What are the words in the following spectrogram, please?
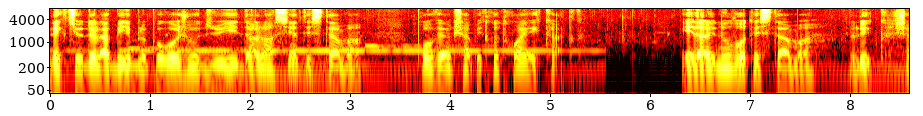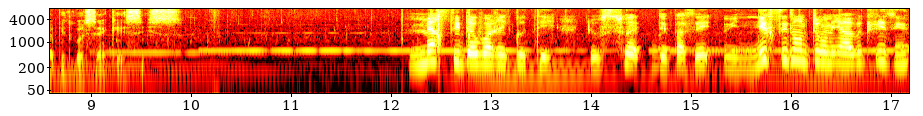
Lecture de la Bible pour aujourd'hui dans l'Ancien Testament, Proverbes chapitre 3 et 4. Et dans le Nouveau Testament, Luc chapitre 5 et 6. Merci d'avoir écouté. Je vous souhaite de passer une excellente journée avec Jésus.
